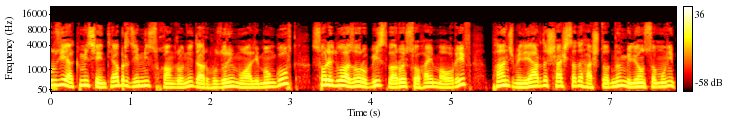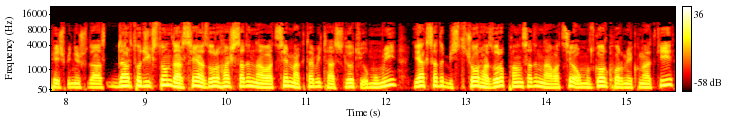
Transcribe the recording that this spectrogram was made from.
рӯзи якми сентябр зимни суханронӣ дар ҳузури муаллимон гуфт соли 2020 барои соҳаи маориф 5 миллиард 689 миллион сомонӣ пешбинӣ шудааст. Дар тоҷикистон дар 3893 мактаби таҳсилоти умумӣ 124593 омӯзгор кор мекунад ки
